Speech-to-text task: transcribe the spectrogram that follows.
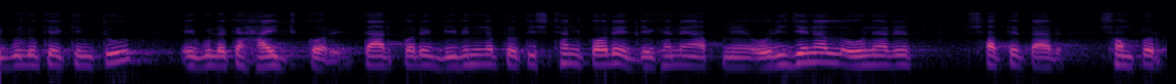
এগুলোকে কিন্তু এগুলোকে হাইড করে তারপরে বিভিন্ন প্রতিষ্ঠান করে যেখানে আপনি অরিজিনাল ওনারের সাথে তার সম্পর্ক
